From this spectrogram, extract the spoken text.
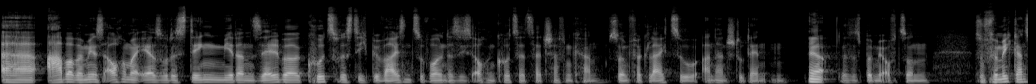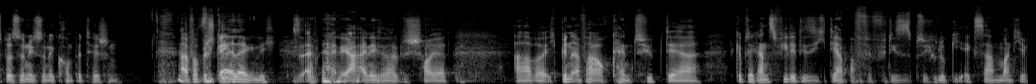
Äh, aber bei mir ist auch immer eher so das Ding, mir dann selber kurzfristig beweisen zu wollen, dass ich es auch in kurzer Zeit schaffen kann. So im Vergleich zu anderen Studenten. Ja. Das ist bei mir oft so ein, so für mich ganz persönlich so eine Competition. Einfach Das ist geil eigentlich. Ist einfach, ja, eigentlich total bescheuert. Aber ich bin einfach auch kein Typ, der. Es gibt ja ganz viele, die sich, die haben auch für, für dieses Psychologieexamen manche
